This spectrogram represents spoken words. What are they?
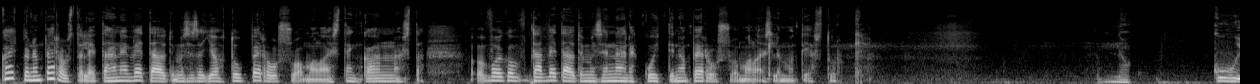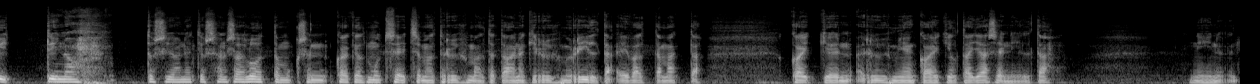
Kaikkonen perusteli, että hänen vetäytymisensä johtuu perussuomalaisten kannasta. Voiko tämän vetäytymisen nähdä kuittina perussuomalaisille Matias Turkkila? No kuittina tosiaan, että jos hän sai luottamuksen kaikilta muut seitsemältä ryhmältä tai ainakin ryhmyriltä, ei välttämättä kaikkien ryhmien kaikilta jäseniltä, niin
